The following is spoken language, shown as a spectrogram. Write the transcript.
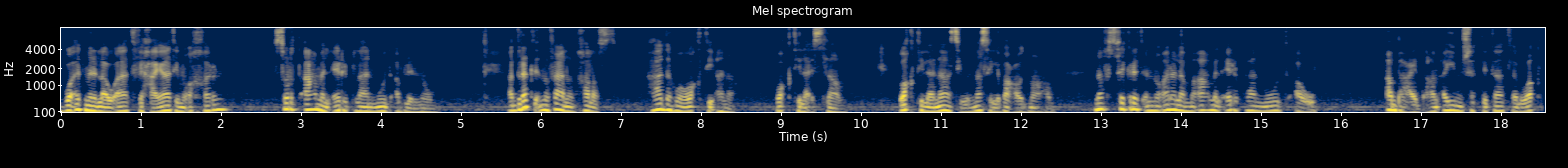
بوقت من الأوقات في حياتي مؤخرا صرت أعمل airplane mode قبل النوم. أدركت إنه فعلا خلص. هذا هو وقتي أنا وقتي لإسلام وقتي لناسي والناس اللي بقعد معهم. نفس فكرة إنه أنا لما أعمل airplane mode أو أبعد عن أي مشتتات للوقت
